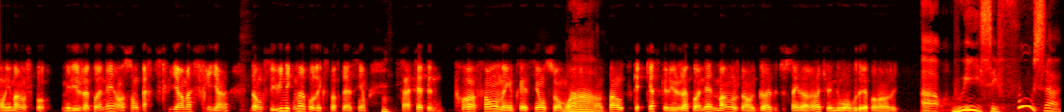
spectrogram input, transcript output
on les mange pas. Mais les Japonais en sont particulièrement friands, donc c'est uniquement pour l'exportation. Hmm. Ça a fait une profonde impression sur moi, Wow. dans, dans le sens que qu'est-ce que les Japonais mangent dans le golfe du Saint-Laurent que nous, on voudrait pas manger? Ah oui, c'est fou ça.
